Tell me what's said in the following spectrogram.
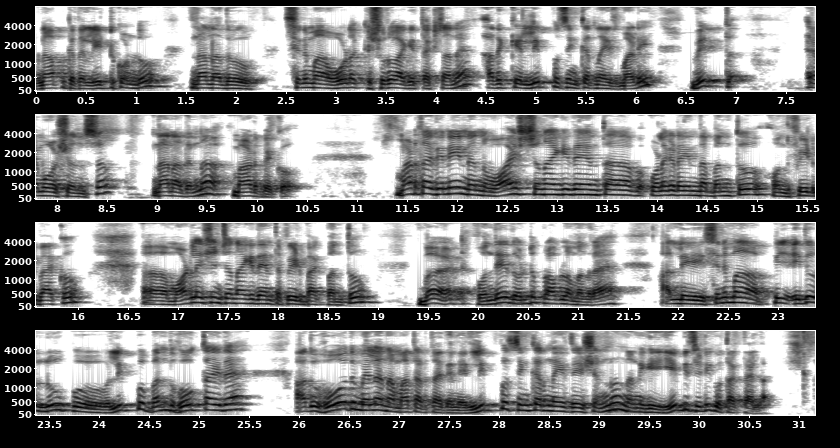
ಜ್ಞಾಪಕದಲ್ಲಿ ಇಟ್ಕೊಂಡು ನಾನು ಅದು ಸಿನಿಮಾ ಓಡೋಕ್ಕೆ ಶುರು ಆಗಿದ ತಕ್ಷಣ ಅದಕ್ಕೆ ಲಿಪ್ ಸಿಂಕರ್ನೈಸ್ ಮಾಡಿ ವಿತ್ ಎಮೋಷನ್ಸ್ ನಾನು ಅದನ್ನು ಮಾಡಬೇಕು. ಮಾಡ್ತಾ ಇದ್ದೀನಿ. ನನ್ನ ವಾಯ್ಸ್ ಚೆನ್ನಾಗಿದೆ ಅಂತ ಒಳಗಡೆಯಿಂದ ಬಂತು ಒಂದು ಫೀಡ್ಬ್ಯಾಕು ಮಾಡ್ಯುಲೇಷನ್ ಚೆನ್ನಾಗಿದೆ ಅಂತ ಫೀಡ್ಬ್ಯಾಕ್ ಬಂತು. ಬಟ್ ಒಂದೇ ದೊಡ್ಡ ಪ್ರಾಬ್ಲಮ್ ಅಂದರೆ ಅಲ್ಲಿ ಸಿನಿಮಾ ಪಿ ಇದು ಲೂಪು ಲಿಪ್ ಬಂದು ಹೋಗ್ತಾ ಇದೆ. ಅದು ಹೋದ ಮೇಲೆ ನಾನು ಮಾತಾಡ್ತಾ ಇದ್ದೇನೆ. ಲಿಪ್ ಸಿಂಕರ್ನೈಸೇಷನ್ ನನಗೆ ಎ ಬಿ ಸಿ ಡಿ ಗೊತ್ತಾಗ್ತಾ ಇಲ್ಲ.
